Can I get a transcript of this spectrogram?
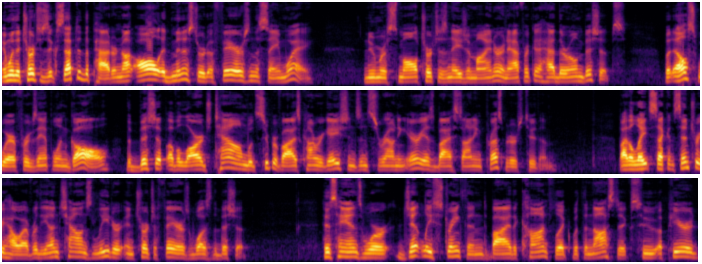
And when the churches accepted the pattern, not all administered affairs in the same way. Numerous small churches in Asia Minor and Africa had their own bishops. But elsewhere, for example in Gaul, the bishop of a large town would supervise congregations in surrounding areas by assigning presbyters to them. By the late second century, however, the unchallenged leader in church affairs was the bishop. His hands were gently strengthened by the conflict with the Gnostics, who appeared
